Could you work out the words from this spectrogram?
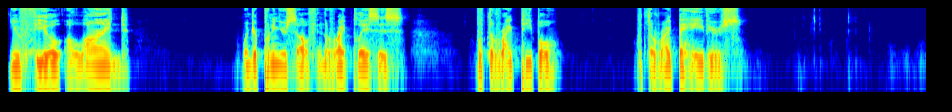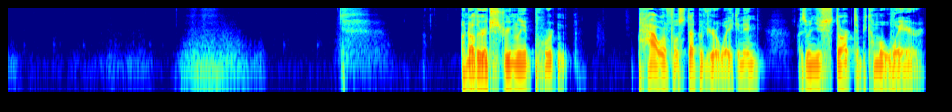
You feel aligned when you're putting yourself in the right places with the right people, with the right behaviors. Another extremely important, powerful step of your awakening is when you start to become aware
